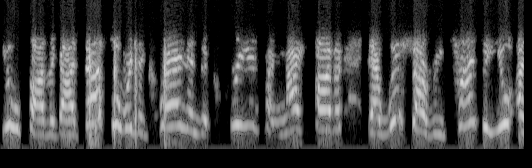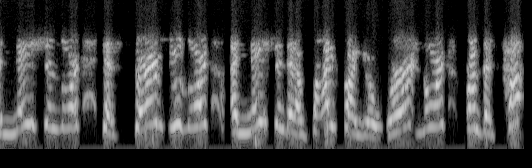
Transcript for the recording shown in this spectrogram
you, Father God. That's what we're declaring and decreeing tonight, Father, that we shall return to you, a nation, Lord, that serves you, Lord, a nation that abides by your word, Lord, from the top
